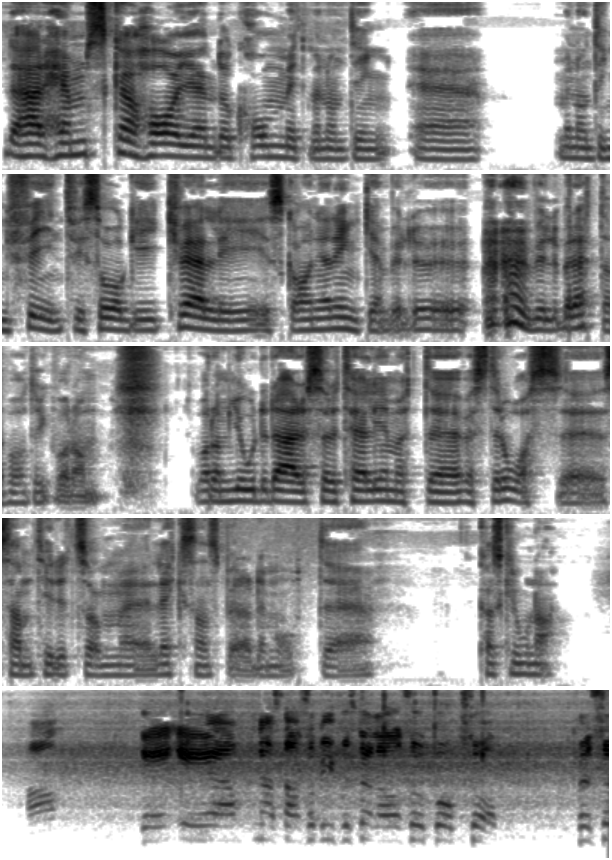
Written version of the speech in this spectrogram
det här hemska har ju ändå kommit med någonting, eh, med någonting fint. Vi såg ikväll i Scania-rinken, vill du, vill du berätta Patrik vad de, vad de gjorde där? Södertälje mötte Västerås eh, samtidigt som eh, Leksand spelade mot eh, Karlskrona. Ja, det är nästan så vi får ställa oss upp också. För så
